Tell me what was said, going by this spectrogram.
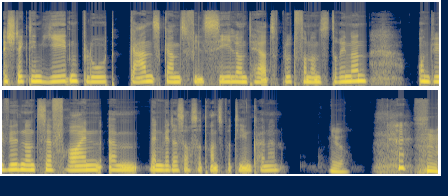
Es steckt in jedem Blut ganz, ganz viel Seele und Herzblut von uns drinnen. Und wir würden uns sehr freuen, ähm, wenn wir das auch so transportieren können. Ja.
